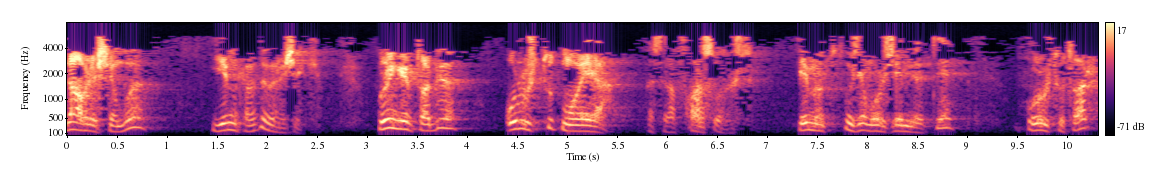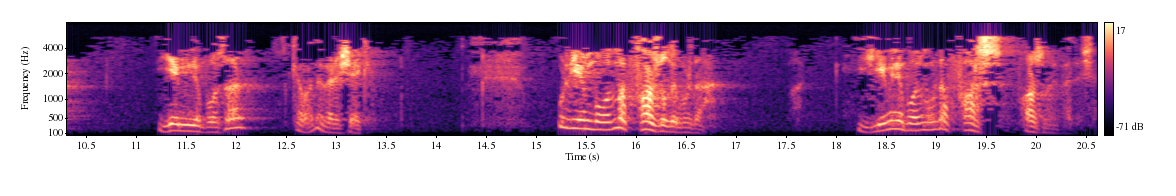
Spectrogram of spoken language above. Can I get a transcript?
Ne yapacak şimdi bu? Yemin kartı verecek. Bunun gibi tabi oruç tutmamaya mesela farz oruç. Yemin tutmayacağım oruç yemin etti. Oruç tutar, yemini bozar, kefaret verecek. Burada yemin bozmak farz oluyor burada. Yemini bozmak burada farz. Farz oluyor böylece.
